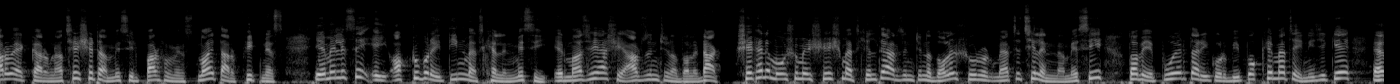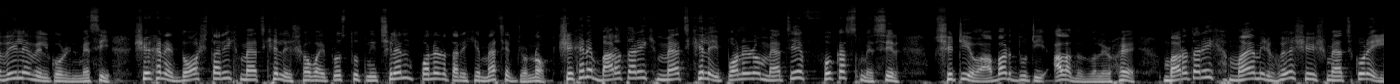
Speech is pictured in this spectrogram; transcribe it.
আরও এক কারণ আছে, সেটা মেসির পারফরমেন্স নয়, তার ফিটনেস। এমএলএসে এই অক্টোবরেই তিন ম্যাচ খেলেন মেসি, এর মাঝে আসে আর্জেন্টিনা দলে ডাক। সেখানে মৌসুমের শেষ ম্যাচ খেলতে আর্জেন্টিনা দলের শুরুর ম্যাচে ছিলেন না মেসি, তবে পুয়ের তারিখর বিপক্ষে ম্যাচে নিজেকে অ্যাভেলেবেল করেন মেসি। সেখানে দশ তারিখ ম্যাচ খেলে সবাই প্রস্তুত নিচ্ছিলেন পনেরো তারিখে ম্যাচের জন্য। সেখানে বারো তারিখ ম্যাচ খেলেই পনেরো ম্যাচে ফোকাস মেসির, সেটিও আবার দুটি আলাদা দলের হয়ে। বারো তারিখ মায়ামির হয়ে শেষ ম্যাচ করেই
